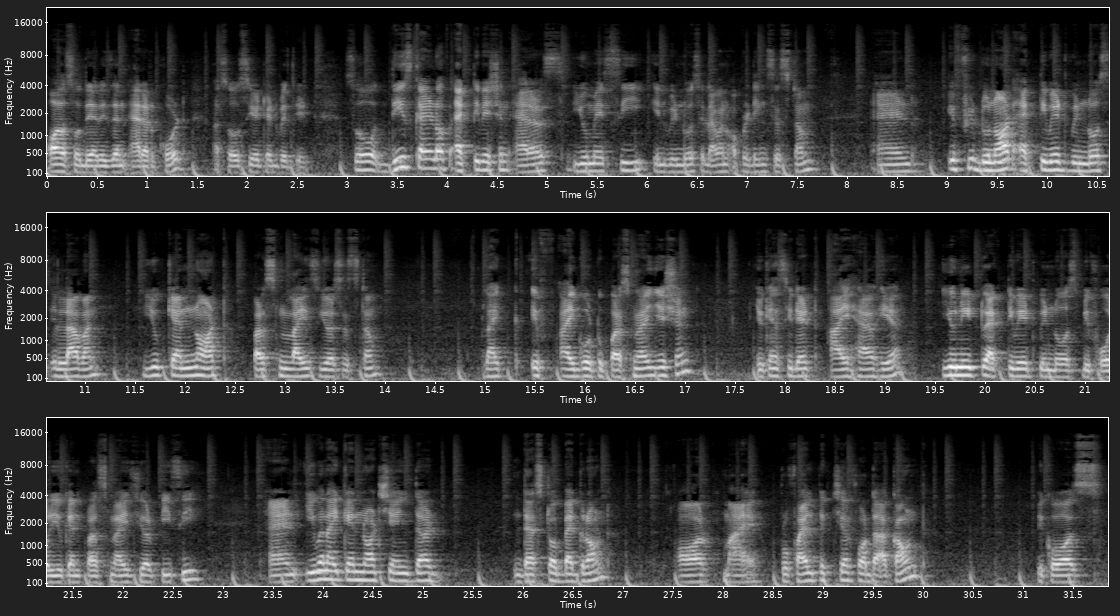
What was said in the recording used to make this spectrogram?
Also there is an error code associated with it. So these kind of activation errors you may see in windows 11 operating system. And if you do not activate windows 11 you cannot personalize your system. Like if i go to personalization you can see that i have here you need to activate windows before you can personalize your pc and even i cannot change the desktop background or my profile picture for the account because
